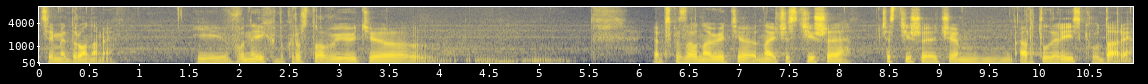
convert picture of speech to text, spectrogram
цими дронами. І вони їх використовують е, я б сказав, навіть е, найчастіше, частіше, ніж артилерійські удари.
